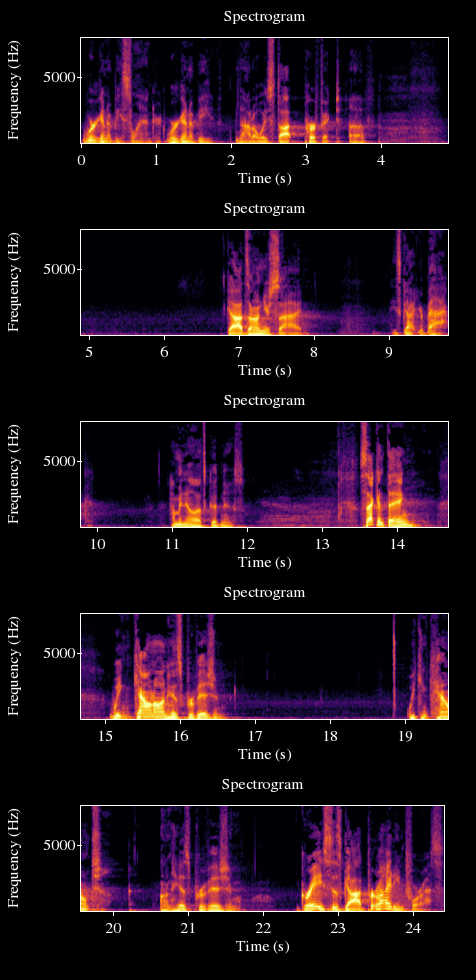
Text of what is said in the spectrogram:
we're going to be slandered. We're going to be not always thought perfect of. God's on your side. He's got your back. How many know that's good news? Second thing, we can count on His provision. We can count on His provision. Grace is God providing for us.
